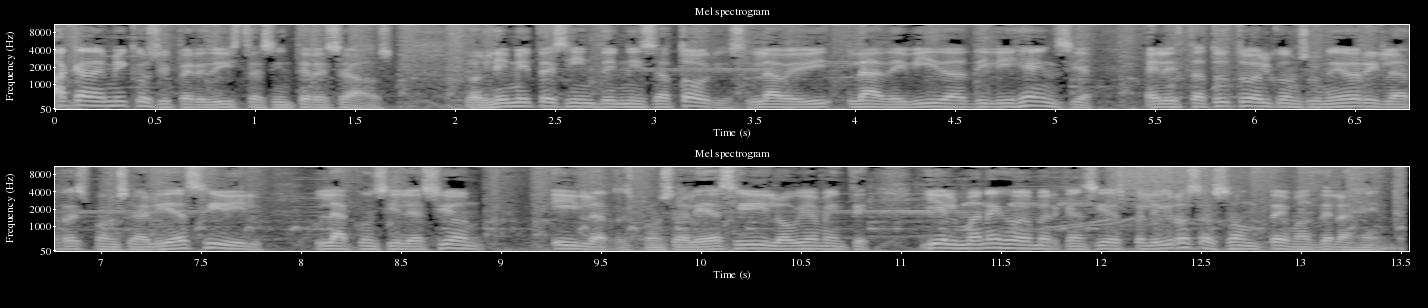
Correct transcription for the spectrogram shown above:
académicos y periodistas interesados. Los límites indemnizatorios, la, la debida diligencia, el Estatuto del Consumidor y la responsabilidad civil, la conciliación y la responsabilidad civil, obviamente, y el manejo de mercancías peligrosas son temas de la agenda.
